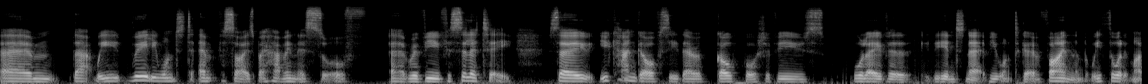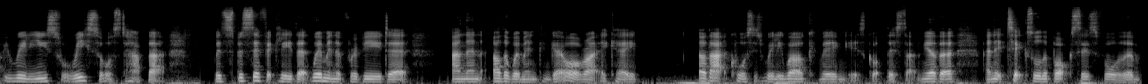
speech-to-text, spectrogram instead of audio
um, that we really wanted to emphasize by having this sort of uh, review facility. So you can go, obviously, there are golf course reviews all over the internet if you want to go and find them. But we thought it might be a really useful resource to have that, with specifically that women have reviewed it, and then other women can go, oh right, okay, oh that course is really welcoming. It's got this, that, and the other, and it ticks all the boxes for them.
